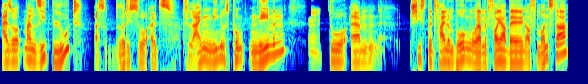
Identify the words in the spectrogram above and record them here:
Also man sieht Blut, das würde ich so als kleinen Minuspunkt nehmen. Mhm. Du ähm, schießt mit Pfeil und Bogen oder mit Feuerbällen auf Monster.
